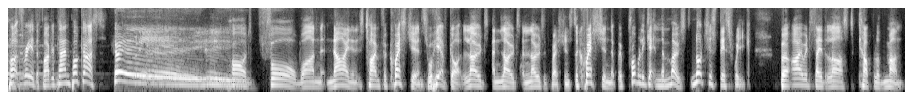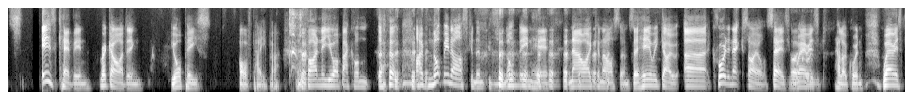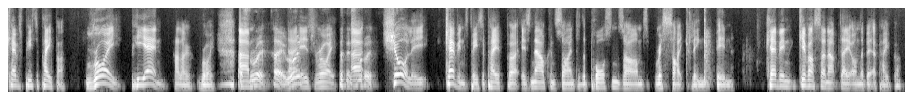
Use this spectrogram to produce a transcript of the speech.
part three of the Five Year Plan podcast. Hey! Pod 419, and it's time for questions. We have got loads and loads and loads of questions. The question that we're probably getting the most, not just this week, but I would say the last couple of months, is Kevin regarding your piece of paper. And finally, you are back on. I've not been asking them because you've not been here. Now I can ask them. So here we go. Uh, Croydon Exile says, Hi, "Where Croydon. is hello, Croydon? Where is Kev's piece of paper?" Roy PN. Hello, Roy. That's um, Roy. Hey, Roy. That is Roy. uh, Roy. Surely Kevin's piece of paper is now consigned to the Pawson's Arms recycling bin. Kevin, give us an update on the bit of paper.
